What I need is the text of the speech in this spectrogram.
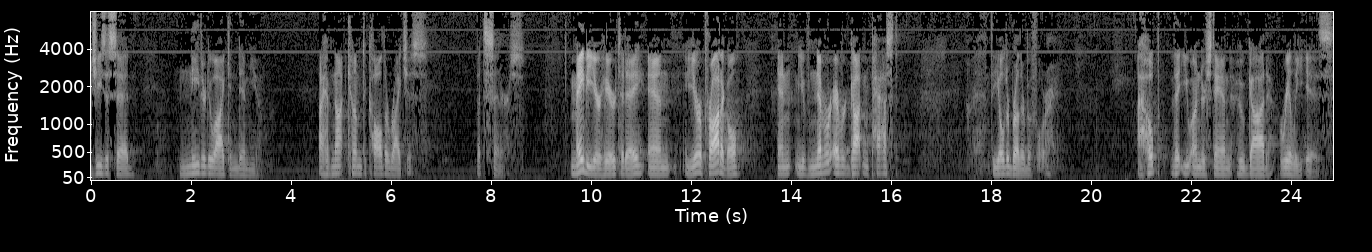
Jesus said, Neither do I condemn you. I have not come to call the righteous, but sinners. Maybe you're here today and you're a prodigal and you've never ever gotten past the older brother before. I hope that you understand who God really is.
